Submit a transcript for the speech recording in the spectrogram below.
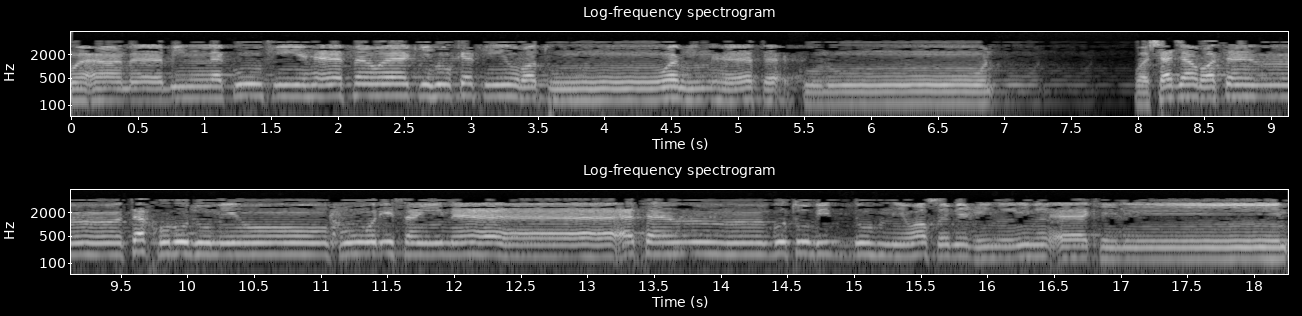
وأعناب لكم فيها فواكه كثيرة ومنها تأكلون وشجرة تخرج من فور سيناء تنبت بالدهن وصبغ للآكلين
